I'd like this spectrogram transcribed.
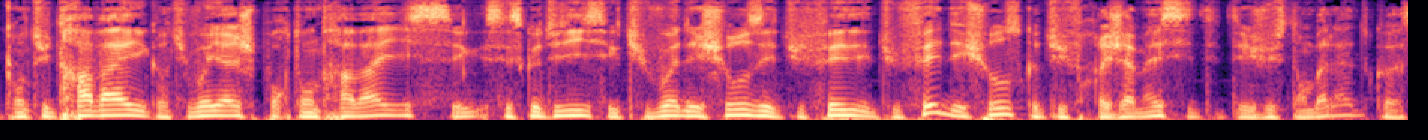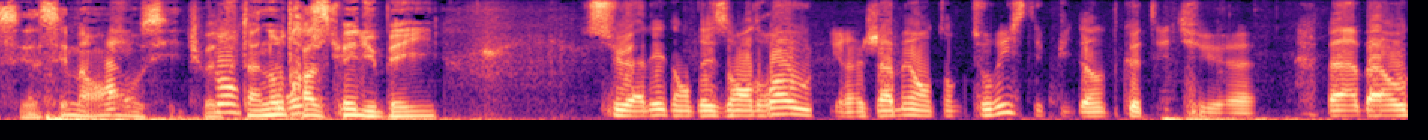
quand tu travailles, quand tu voyages pour ton travail, c'est, ce que tu dis, c'est que tu vois des choses et tu fais, tu fais des choses que tu ferais jamais si tu étais juste en balade, quoi. C'est assez marrant Ah, aussi. Tu vois tout un autre aspect du pays. Suis allé dans des endroits où je n'irais jamais en tant que touriste. Et puis d'un autre côté, tu, euh, ben, ben, au,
